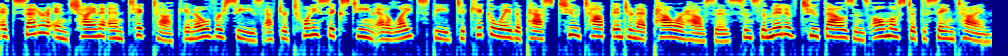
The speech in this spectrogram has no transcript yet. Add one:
etc. in China and TikTok in overseas after 2016 at a light speed to kick away the past two top internet powerhouses since the mid of 2000s almost at the same time.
